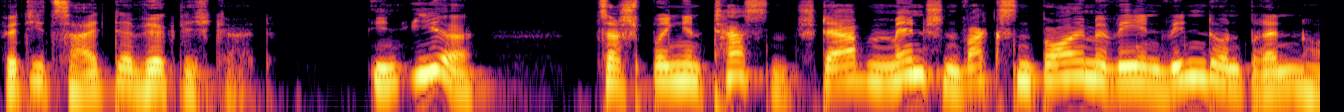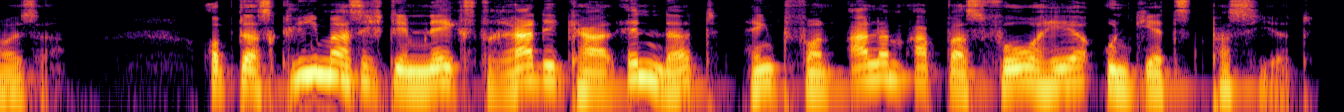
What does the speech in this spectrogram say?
wird die Zeit der Wirklichkeit. In ihr zerspringen Tassen, sterben Menschen, wachsen Bäume, wehen Winde und brennen Häuser. Ob das Klima sich demnächst radikal ändert, hängt von allem ab, was vorher und jetzt passiert.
